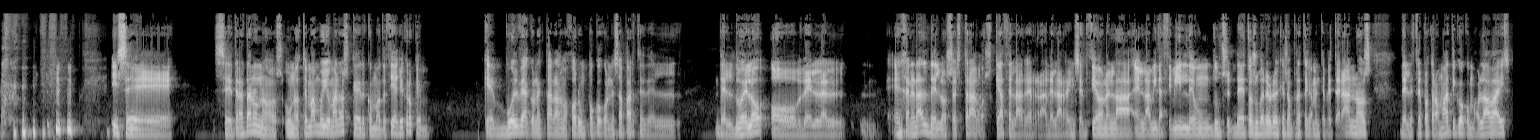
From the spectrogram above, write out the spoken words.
y se se tratan unos, unos temas muy humanos que, como decía, yo creo que, que vuelve a conectar a lo mejor un poco con esa parte del, del duelo o del, en general de los estragos que hace la guerra, de la reinserción en la, en la vida civil de, un, de estos superhéroes que son prácticamente veteranos, del estrés postraumático, como hablabais.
